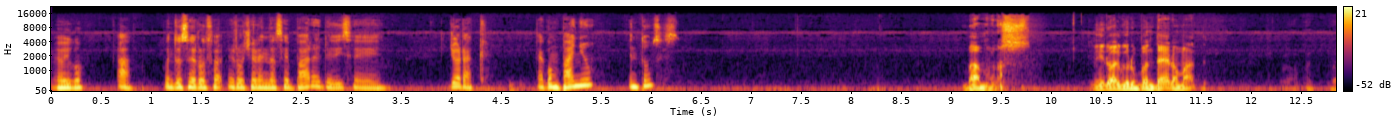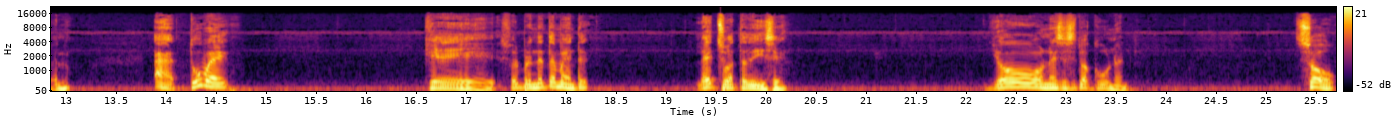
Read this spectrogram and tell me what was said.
Me oigo. Ah, pues entonces Rosa- Rocharenda se para y le dice, Yorak, ¿te acompaño entonces? Vámonos. Miro al grupo entero, Matt. Bueno. Ah, tú ves que sorprendentemente, Lechua te dice, yo necesito a Kunan. So,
